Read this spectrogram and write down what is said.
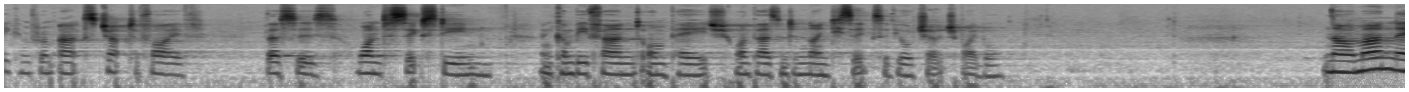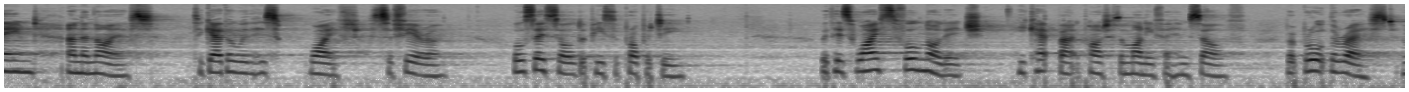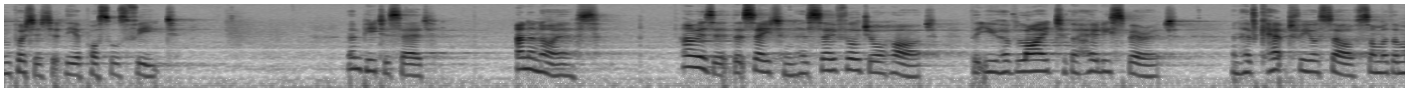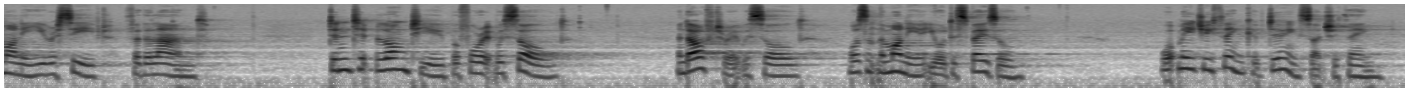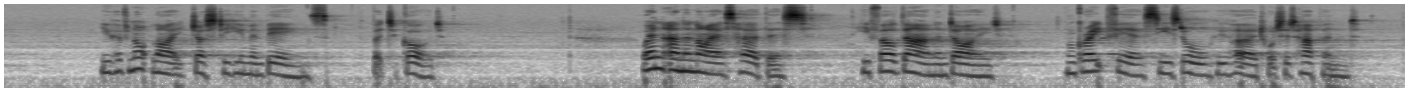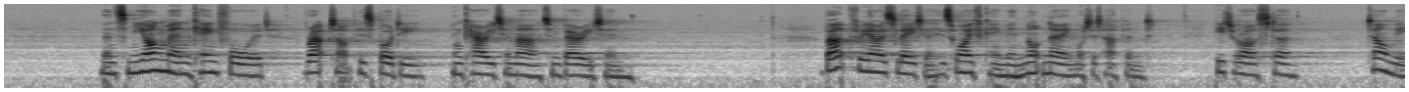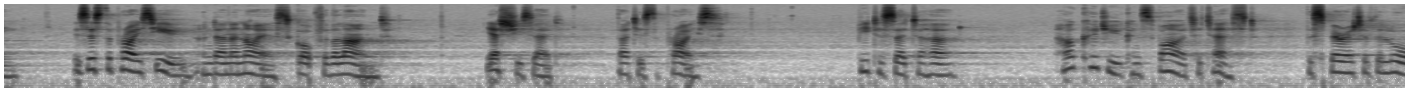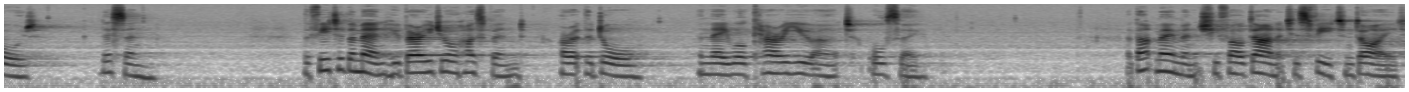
Taken from Acts chapter 5, verses 1 to 16, and can be found on page 1096 of your church Bible. Now, a man named Ananias, together with his wife Sapphira, also sold a piece of property. With his wife's full knowledge, he kept back part of the money for himself, but brought the rest and put it at the apostles' feet. Then Peter said, Ananias, how is it that Satan has so filled your heart that you have lied to the Holy Spirit and have kept for yourself some of the money you received for the land? Didn't it belong to you before it was sold? And after it was sold, wasn't the money at your disposal? What made you think of doing such a thing? You have not lied just to human beings, but to God. When Ananias heard this, he fell down and died, and great fear seized all who heard what had happened. Then some young men came forward, wrapped up his body, and carried him out and buried him. About three hours later, his wife came in, not knowing what had happened. Peter asked her, Tell me, is this the price you and Ananias got for the land? Yes, she said, that is the price. Peter said to her, How could you conspire to test the Spirit of the Lord? Listen. The feet of the men who buried your husband are at the door, and they will carry you out also. At that moment she fell down at his feet and died.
